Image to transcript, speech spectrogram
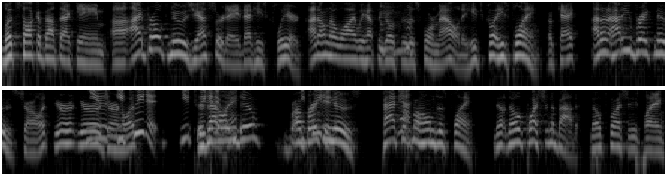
Let's talk about that game. Uh, I broke news yesterday that he's cleared. I don't know why we have to go through this formality. He's cl- he's playing. Okay. I don't know how do you break news, Charlotte? You're you're You a you journalist. tweet it. You tweeted Is that it, all right? you do? Uh, You breaking tweeted it. news. Patrick Yeah. Mahomes is playing. No, no question about it. No question he's playing.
